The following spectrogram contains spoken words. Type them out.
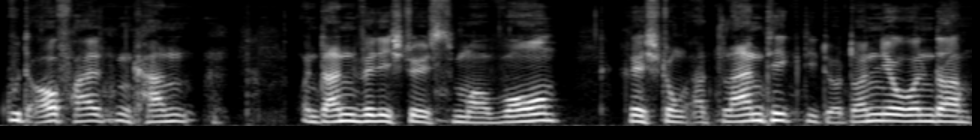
gut aufhalten kann. Und dann will ich durchs Morvan Richtung Atlantik, die Dordogne runter,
